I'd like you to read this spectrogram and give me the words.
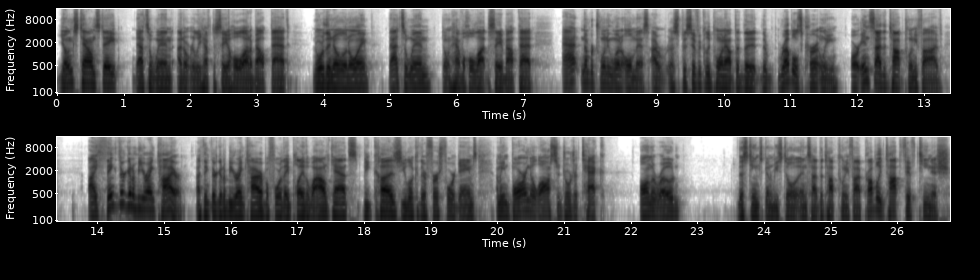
Youngstown State, that's a win. I don't really have to say a whole lot about that. Northern Illinois, that's a win. Don't have a whole lot to say about that. At number 21, Ole Miss, I uh, specifically point out that the, the Rebels currently are inside the top 25. I think they're going to be ranked higher. I think they're going to be ranked higher before they play the Wildcats because you look at their first four games. I mean, barring a loss to Georgia Tech on the road, this team's going to be still inside the top 25, probably top 15 ish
